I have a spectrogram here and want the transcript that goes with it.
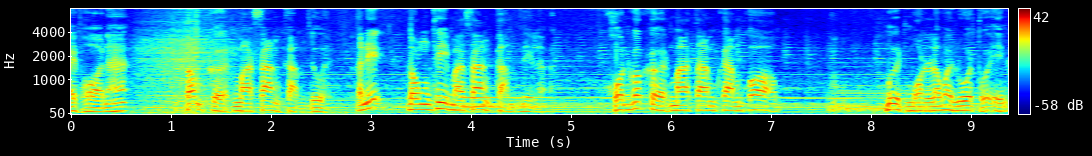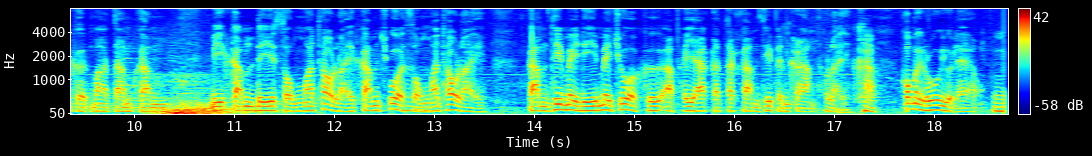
ไม่พอนะฮะ ต้องเกิดมาสร้างกรรมด้วยตอนนี้ตรงที่มาสร้างกรรมนี่แหละ คนก็เกิดมาตามกรรมก็ มืดมนแล้วไม่รู้ว่าตัวเองเกิดมาตามกรรม มีกรรมดีส่งมาเท่าไหร่กรรมชั่วส่งมาเท่าไหร่ กรรมที่ไม่ดีไม่ชั่วคืออพยากตกรรมที่เป็นกลางเท่าไหร่ครับ ก็ไม่รู้อยู่แล้วอื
